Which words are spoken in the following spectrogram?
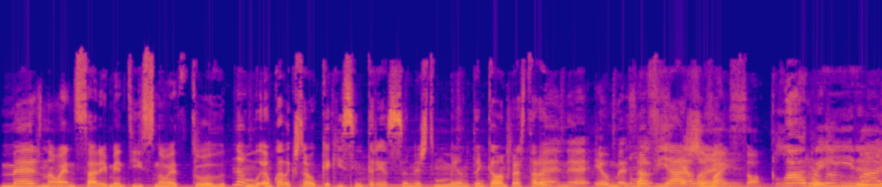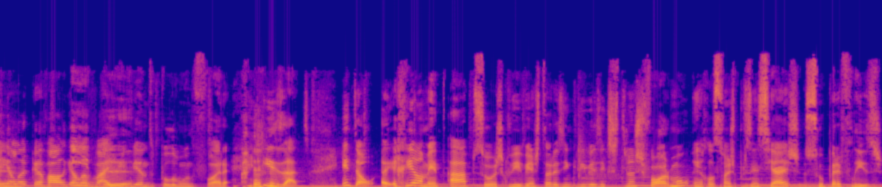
Mas não é necessariamente isso, não é de todo. Não, é um bocado a questão. O que é que isso interessa neste momento em que ela me parece estar a. Ana é uma, Numa sabes, viagem. Ela vai só. Claro, ela é ir. vai, ela cavalga, ela vai vivendo pelo mundo fora. Exato. Então, eh, realmente, há pessoas que vivem histórias incríveis e que se transformam em relações presenciais super felizes.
